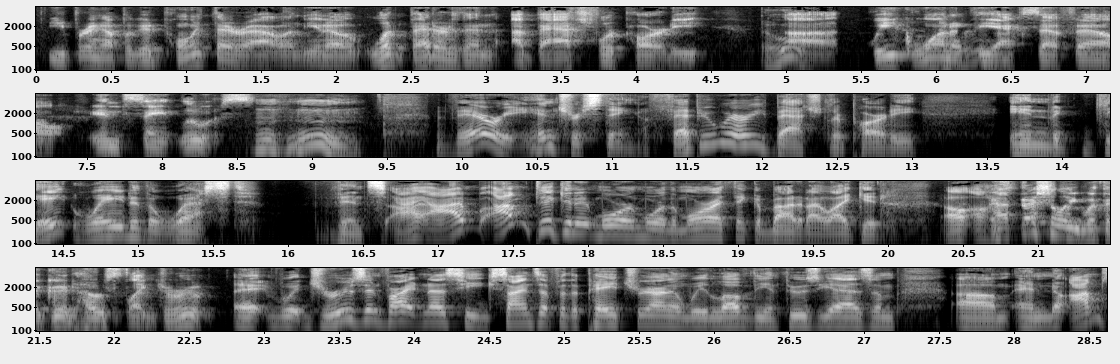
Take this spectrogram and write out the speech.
you bring up a good point there, Alan. You know, what better than a bachelor party, uh, week one of the XFL in St. Louis? Hmm. Very interesting. A February bachelor party in the gateway to the West. Vince, I, I'm I'm digging it more and more. The more I think about it, I like it. I'll, I'll Especially to, with a good host like Drew. Uh, Drew's inviting us. He signs up for the Patreon, and we love the enthusiasm. Um, and I'm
